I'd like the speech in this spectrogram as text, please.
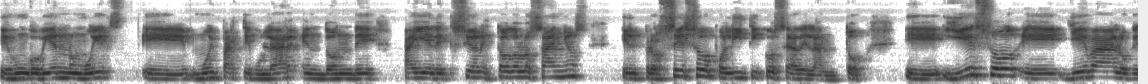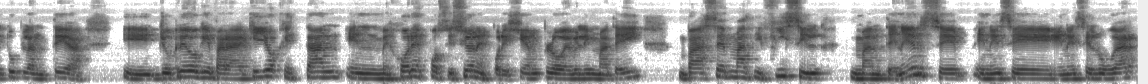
es un gobierno muy, eh, muy particular en donde hay elecciones todos los años, el proceso político se adelantó. Eh, y eso eh, lleva a lo que tú planteas. Eh, yo creo que para aquellos que están en mejores posiciones, por ejemplo, Evelyn Matei, va a ser más difícil mantenerse en ese, en ese lugar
